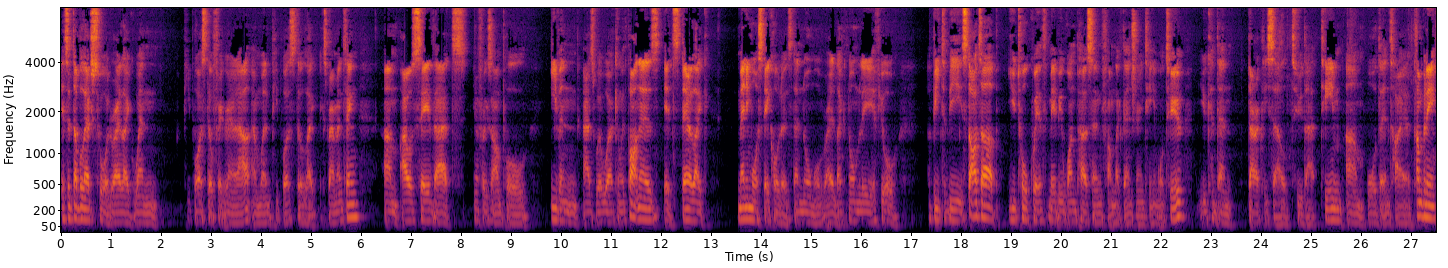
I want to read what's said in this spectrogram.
it's a double edged sword, right? Like when people are still figuring it out and when people are still like experimenting. Um, I will say that, you know, for example, even as we're working with partners, it's there like many more stakeholders than normal, right? Like normally if you're a B2B startup, you talk with maybe one person from like the engineering team or two. You can then directly sell to that team um, or the entire company.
